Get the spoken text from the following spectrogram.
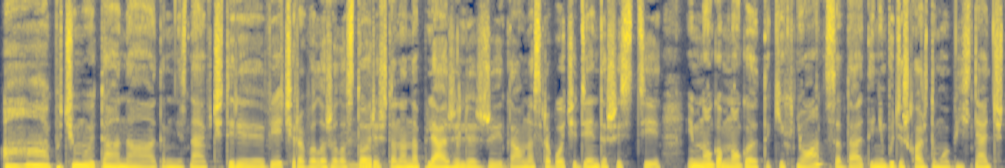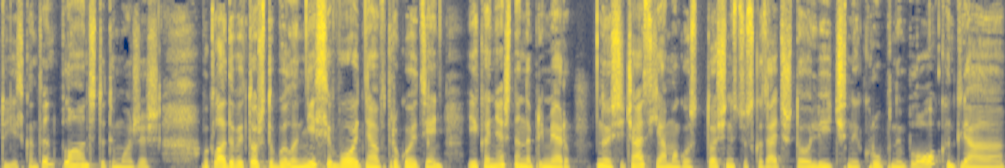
ага, почему это она, там, не знаю, в 4 вечера выложила mm-hmm. стори, что она на пляже лежит, да, у нас рабочий день до 6, и много-много таких нюансов, да, ты не будешь каждому объяснять, что есть контент-план, что ты можешь выкладывать то, что было не сегодня, а в другой день. И, конечно, например, ну, сейчас я могу с точностью сказать, что личный крупный блог для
